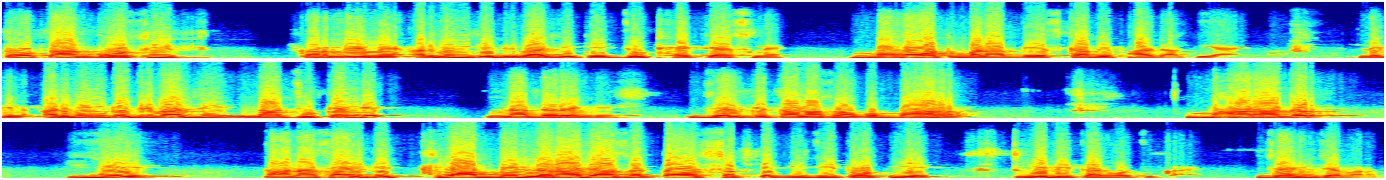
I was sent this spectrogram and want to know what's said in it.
तोता घोषित करने में अरविंद केजरीवाल जी के झूठे केस ने बहुत बड़ा देश का भी फ़ायदा किया है। लेकिन अरविंद केजरीवाल जी ना झुकेंगे, ना डरेंगे। जेल के तानाशाहों को बाहर बाहर आकर ये तानाशाही के खिलाफ भी लड़ा जा सकता है और सत्य की जीत होती है ये भी तय हो चुका है जय हिंद जय भारत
